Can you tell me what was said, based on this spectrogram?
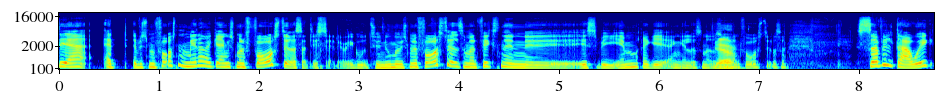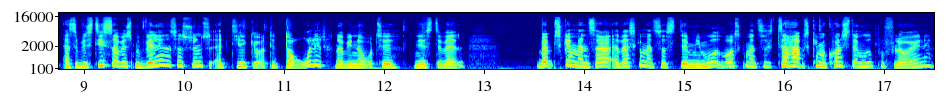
det er, at, at hvis man får sådan en midterregering, hvis man forestiller sig, det ser det jo ikke ud til nu, men hvis man forestiller sig, at man fik sådan en øh, SVM-regering eller sådan noget, ja. som han forestiller sig, så vil der jo ikke, altså hvis de så, hvis vælgerne så synes, at de har gjort det dårligt, når vi når til næste valg, hvem skal man så, hvad skal man så stemme imod? Hvor skal man så, så skal man kun stemme ud på fløjene?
